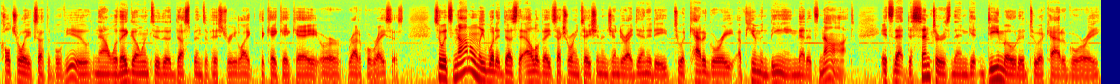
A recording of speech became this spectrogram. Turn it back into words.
culturally acceptable view, now will they go into the dustbins of history like the KKK or radical racist? So it's not only what it does to elevate sexual orientation and gender identity to a category of human being that it's not, it's that dissenters then get demoted to a category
